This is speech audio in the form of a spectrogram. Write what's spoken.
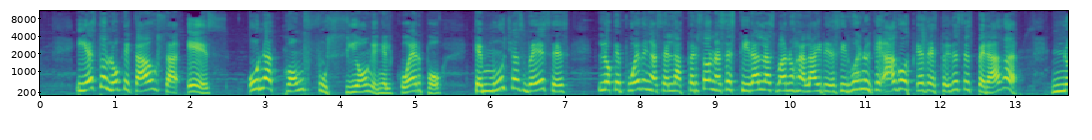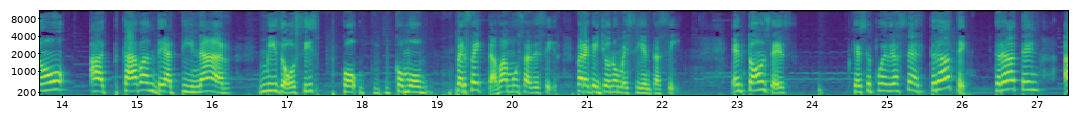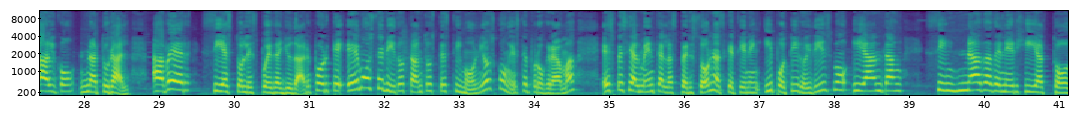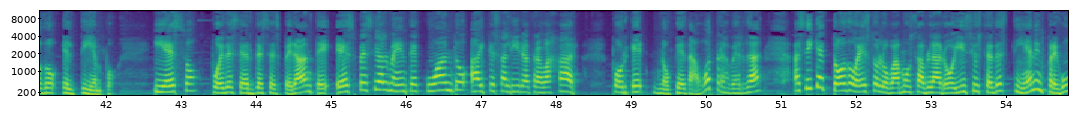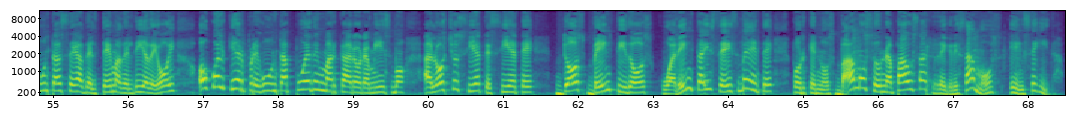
Y esto lo que causa es una confusión en el cuerpo que muchas veces lo que pueden hacer las personas es tirar las manos al aire y decir, bueno, ¿y qué hago? Estoy desesperada. No acaban de atinar mi dosis como perfecta, vamos a decir, para que yo no me sienta así. Entonces, ¿qué se puede hacer? Traten, traten algo natural. A ver si esto les puede ayudar, porque hemos tenido tantos testimonios con este programa, especialmente a las personas que tienen hipotiroidismo y andan sin nada de energía todo el tiempo. Y eso puede ser desesperante, especialmente cuando hay que salir a trabajar porque no queda otra, ¿verdad? Así que todo esto lo vamos a hablar hoy y si ustedes tienen preguntas, sea del tema del día de hoy o cualquier pregunta, pueden marcar ahora mismo al 877-222-4620 porque nos vamos a una pausa, regresamos enseguida.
